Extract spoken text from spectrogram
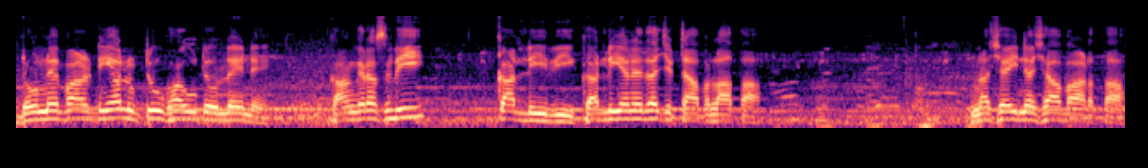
ਦੋਨੇ ਪਾਰਟੀਆਂ ਲੁੱਟੂ ਖਾਊ ਟੋਲੇ ਨੇ। ਕਾਂਗਰਸ ਵੀ, ਕਾਲੀ ਵੀ, ਕਾਲੀਆਂ ਨੇ ਤਾਂ ਚਿੱਟਾ ਫਲਾਤਾ। ਨਸ਼ਾ ਹੀ ਨਸ਼ਾ ਵਾੜਤਾ।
